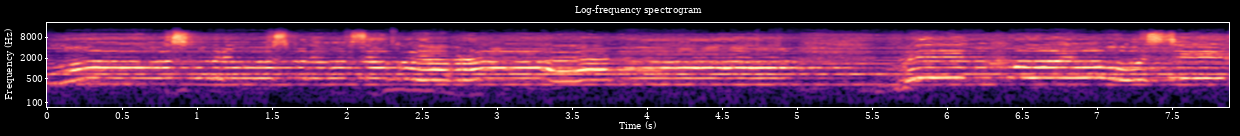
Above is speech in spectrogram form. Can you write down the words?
благословлю Господи во всякое время. Видно хвалаю в устих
